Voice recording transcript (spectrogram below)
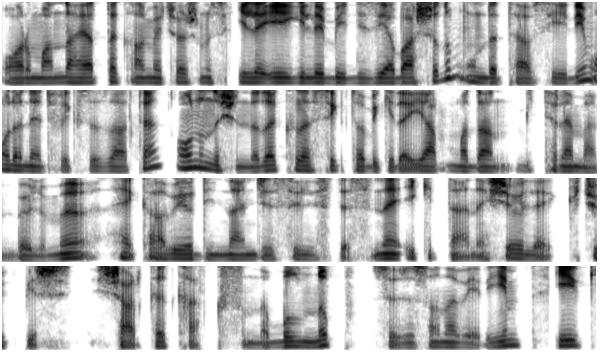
ormanda hayatta kalmaya çalışması ile ilgili bir diziye başladım. Onu da tavsiye edeyim. O da Netflix'te zaten. Onun dışında da klasik tabii ki de yapmadan bitiremem bölümü. HKBO dinlencesi listesine iki tane şöyle küçük bir şarkı katkısında bulunup sözü sana vereyim. İlk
